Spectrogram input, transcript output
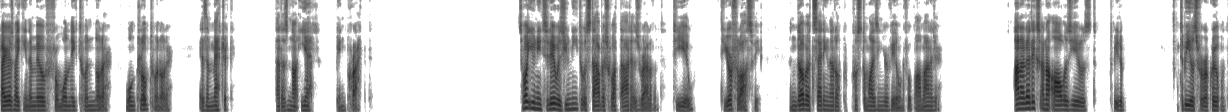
players making the move from one league to another, one club to another, is a metric that has not yet been cracked. So, what you need to do is you need to establish what data is relevant to you, to your philosophy, and go about setting that up, customizing your view in Football Manager. Analytics are not always used to be the to be used for recruitment,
